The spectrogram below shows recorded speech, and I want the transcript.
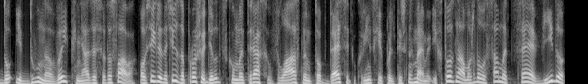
до іду на ви князя Святослава. А усіх глядачів запрошую ділитися в коментарях власним топ 10 українських політичних мемів. І хто знає, можливо, саме це відео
